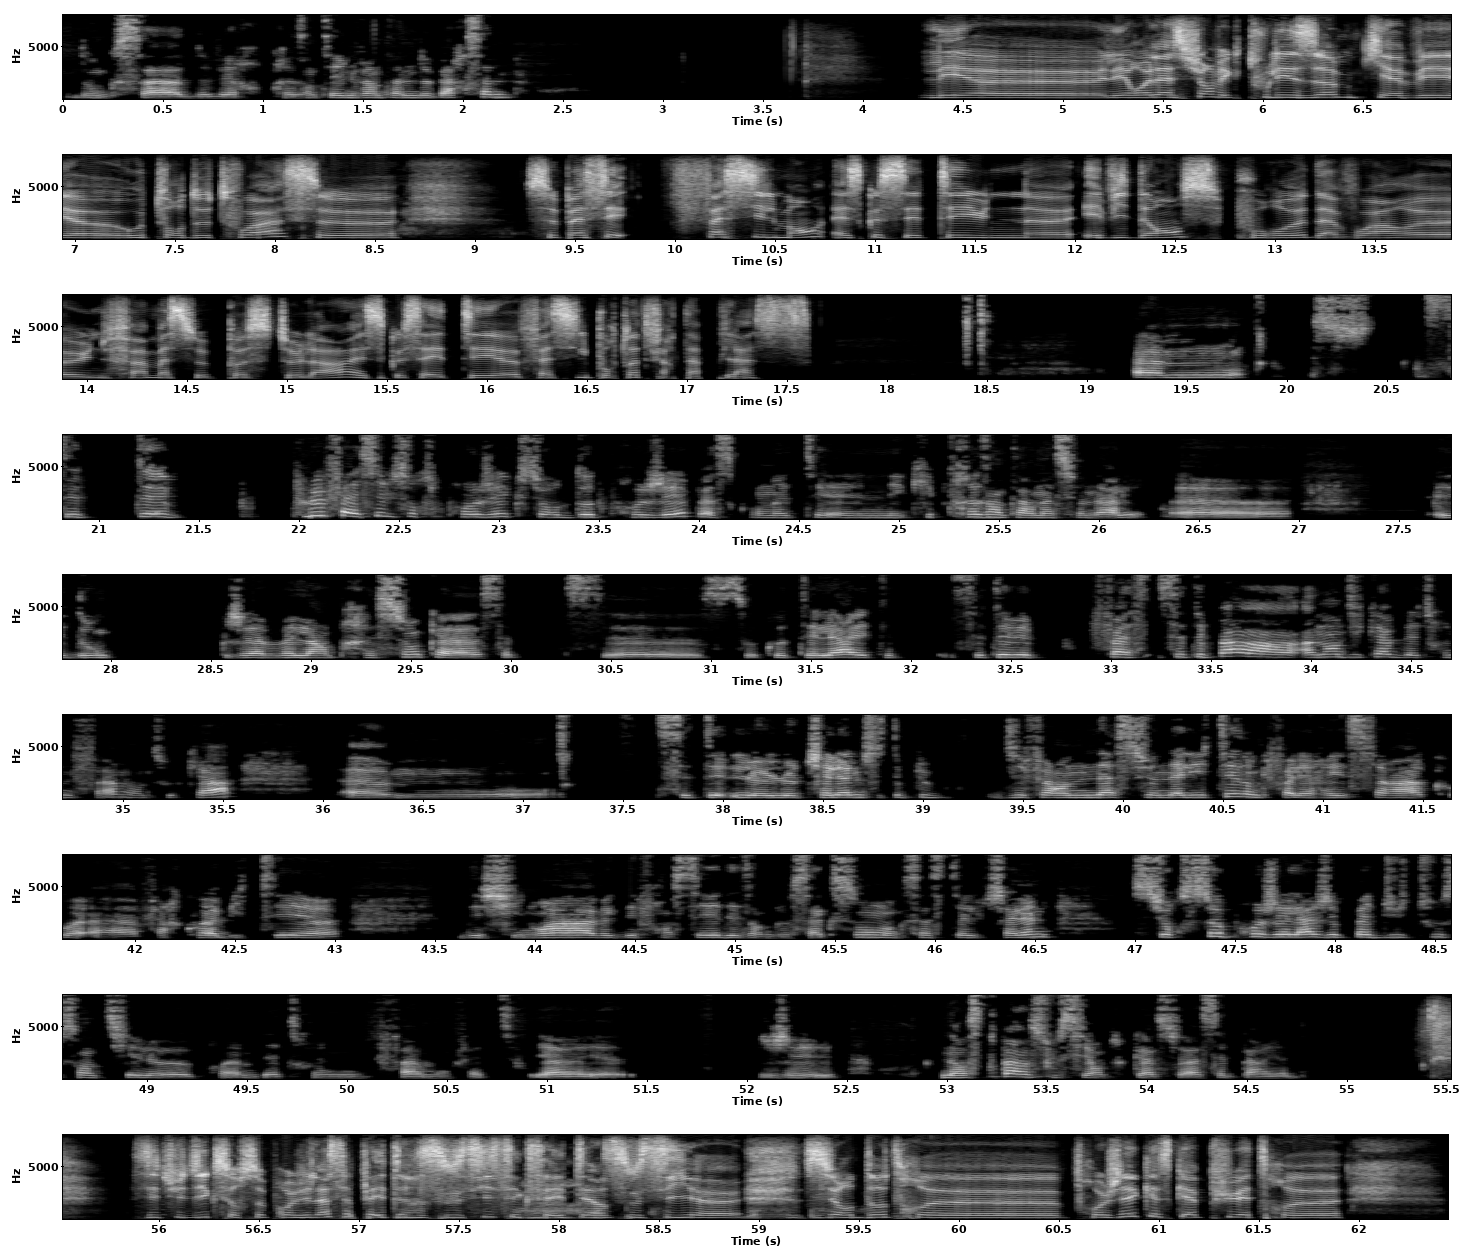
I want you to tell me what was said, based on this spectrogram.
Donc ça devait représenter une vingtaine de personnes. Les, relations avec tous les hommes qui avaient autour de toi se, passaient facilement? Est-ce que c'était une évidence pour eux d'avoir une femme à ce poste-là? Est-ce que ça a été facile pour toi de faire ta place? C'était plus facile sur ce projet que sur d'autres projets parce qu'on était une équipe très internationale. Euh, et donc, j'avais l'impression que ce, côté-là était, c'était, c'était pas un, handicap d'être une femme en tout cas. Euh, c'était le, le, challenge, c'était plus différentes nationalités, donc il fallait réussir à, faire cohabiter euh, des Chinois avec des Français, des Anglo-Saxons. Donc ça, c'était le challenge sur ce projet-là, j'ai pas du tout senti le problème d'être une femme en fait. J'ai non, c'était pas un souci en tout cas à cette période. Si tu dis que sur ce projet-là, ça n'a pas été un souci, c'est que ça a été un souci euh, sur d'autres euh, projets. Qu'est-ce qui a pu être, euh,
